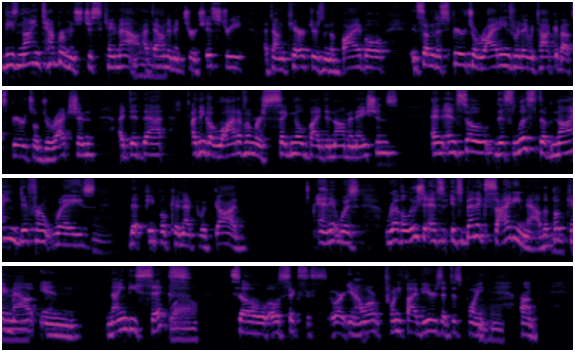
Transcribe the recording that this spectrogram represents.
these nine temperaments just came out. Yeah. I found them in church history. I found characters in the Bible, in some of the spiritual writings where they would talk about spiritual direction. I did that. I think a lot of them are signaled by denominations. And, and so this list of nine different ways mm that people connect with God. And it was revolution. And it's, it's been exciting now. The book mm-hmm. came out in 96. Wow. So 06 or, you know, or 25 years at this point. Mm-hmm. Um,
